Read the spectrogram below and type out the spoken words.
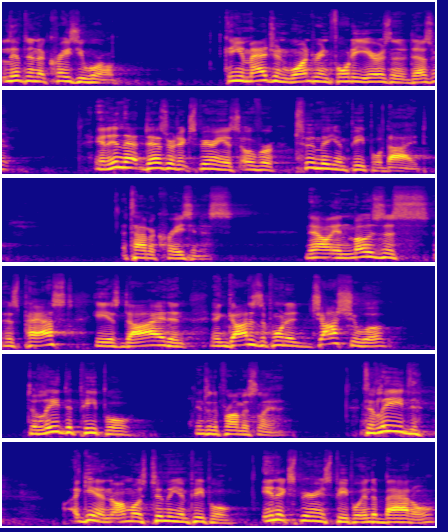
lived in a crazy world. Can you imagine wandering 40 years in a desert? And in that desert experience, over 2 million people died. A time of craziness. Now, in Moses has passed, he has died, and, and God has appointed Joshua to lead the people into the promised land. To lead, again, almost 2 million people, inexperienced people, into battle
